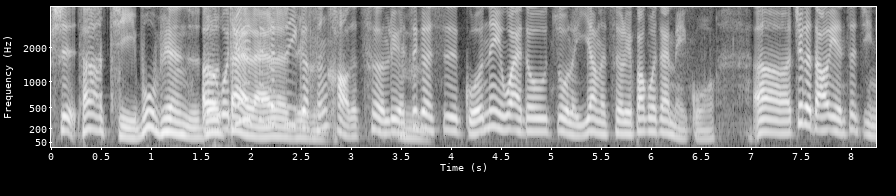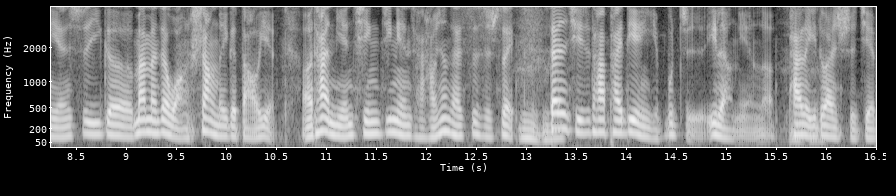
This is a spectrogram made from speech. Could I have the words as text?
是它几部片子呃，都我觉得带来了这个是一个很好的策略，这个是国内外都做了一样的策略，包括在美国。呃，这个导演这几年是一个慢慢在往上的一个导演，呃，他很年轻，今年才好像才四十岁，但是其实他拍电影也不止一两年了，拍了一段时间。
